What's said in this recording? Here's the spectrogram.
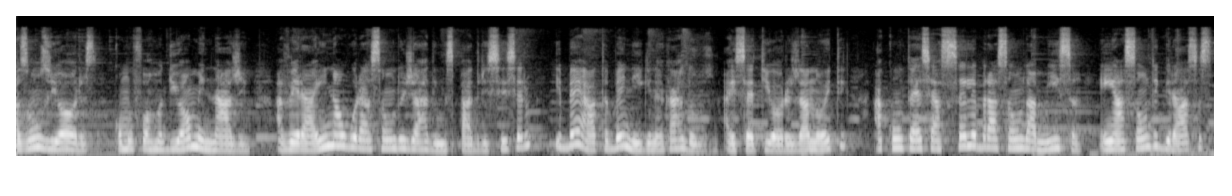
Às 11 horas, como forma de homenagem, haverá a inauguração dos Jardins Padre Cícero e Beata Benigna Cardoso. Às 7 horas da noite, acontece a celebração da missa em ação de graças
